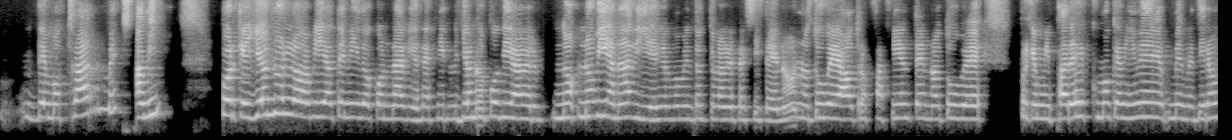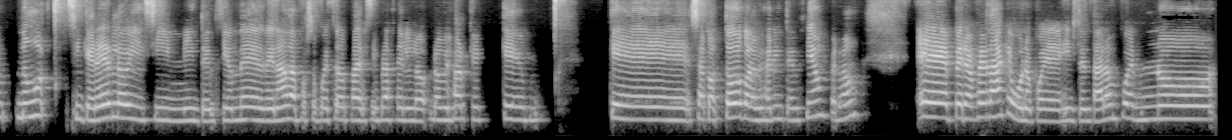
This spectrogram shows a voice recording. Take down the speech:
demostrarme a mí porque yo no lo había tenido con nadie, es decir, yo no podía ver, no, no vi a nadie en el momento en que lo necesité, ¿no? No tuve a otros pacientes, no tuve, porque mis padres como que a mí me, me metieron, no, sin quererlo y sin intención de, de, nada, por supuesto, los padres siempre hacen lo, mejor que, que, que, o sea, todo con la mejor intención, perdón. Eh, pero es verdad que, bueno, pues intentaron pues no,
